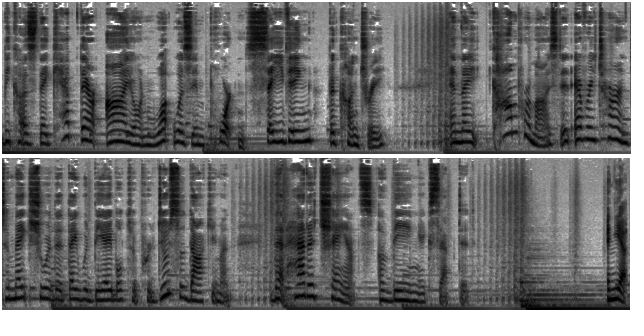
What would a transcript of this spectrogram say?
because they kept their eye on what was important, saving the country, and they compromised at every turn to make sure that they would be able to produce a document that had a chance of being accepted. And yet,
